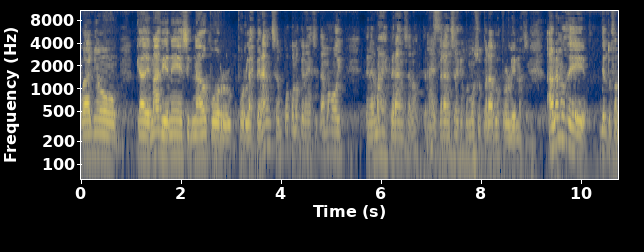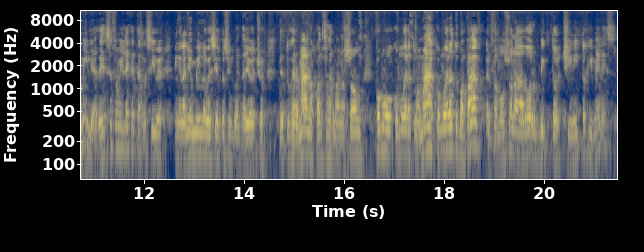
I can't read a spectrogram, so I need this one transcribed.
un año que además viene signado por, por la esperanza, un poco lo que necesitamos hoy, tener más esperanza, ¿no? Tener Así esperanza de que podemos superar los problemas. Háblanos de, de, tu familia, de esa familia que te recibe en el año 1958, de tus hermanos, cuántos hermanos son, cómo, cómo era tu mamá, cómo era tu papá, el famoso nadador Víctor Chinito Jiménez.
